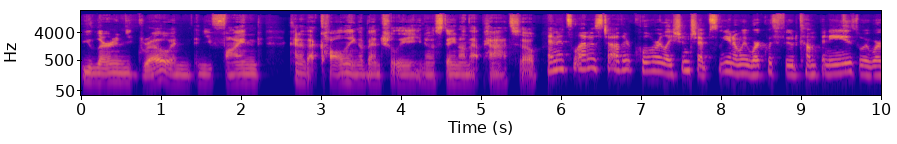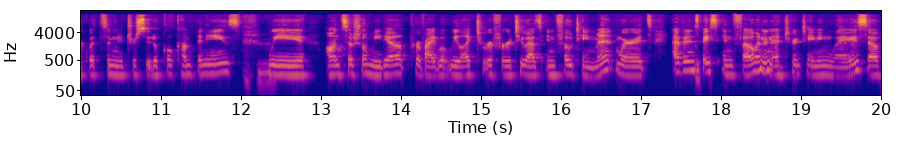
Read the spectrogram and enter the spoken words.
you learn and you grow and, and you find kind of that calling eventually, you know, staying on that path. So, and it's led us to other cool relationships. You know, we work with food companies, we work with some nutraceutical companies. Mm-hmm. We on social media provide what we like to refer to as infotainment, where it's evidence based info in an entertaining way. So,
